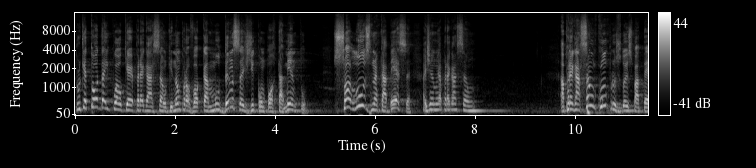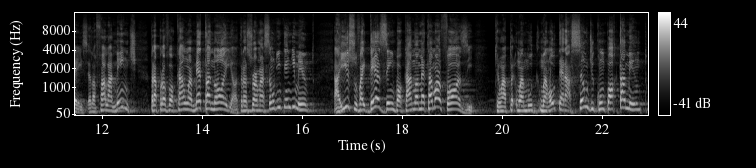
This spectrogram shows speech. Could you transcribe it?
Porque toda e qualquer pregação que não provoca mudanças de comportamento, só luz na cabeça, aí já não é pregação. A pregação cumpre os dois papéis. Ela fala a mente para provocar uma metanoia, uma transformação de entendimento. Aí isso vai desembocar numa metamorfose, que é uma, uma, uma alteração de comportamento.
